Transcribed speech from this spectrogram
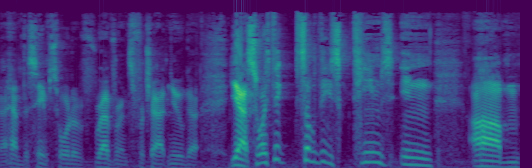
and have the same sort of reverence for Chattanooga. Yeah, so I think some of these teams in um,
